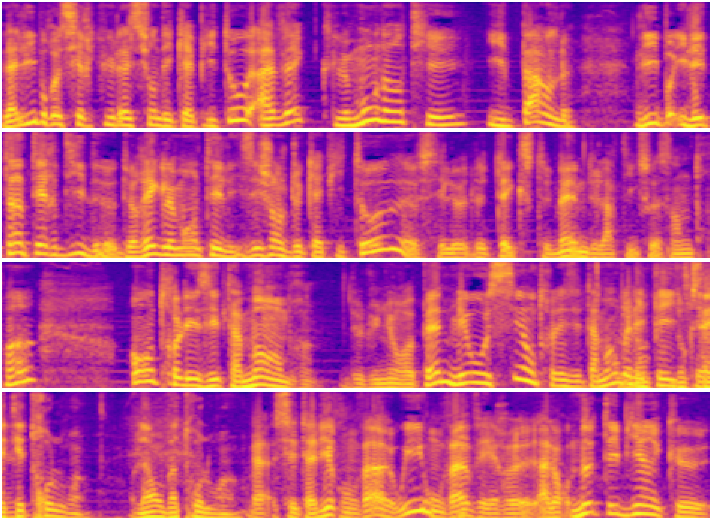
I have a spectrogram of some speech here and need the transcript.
la libre circulation des capitaux avec le monde entier. Il parle libre, il est interdit de, réglementer les échanges de capitaux, euh, c'est le texte même de l'article 63, entre les États membres de l'Union européenne, mais aussi entre les États membres et les Donc, pays donc ça a été trop loin. Là, on va trop loin. Bah, C'est-à-dire, on va, oui, on va vers. euh, alors, notez bien que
